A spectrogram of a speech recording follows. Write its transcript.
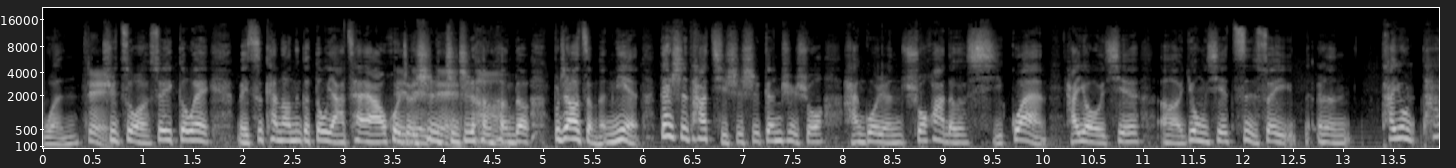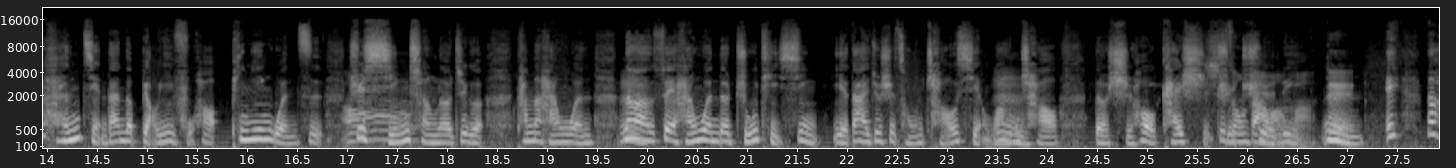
纹对去做，所以各位每次看到那个豆芽菜啊，或者是直直横横的，不知道怎么念，但是它其实是根据说韩国人说话的习惯，还有一些呃用一些字，所以嗯，他用他很简单的表意符号拼音文字去形成了这个他们韩文。那所以韩文的主体性也大概就是从朝鲜王朝的时候开始去确立，对。哎，那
